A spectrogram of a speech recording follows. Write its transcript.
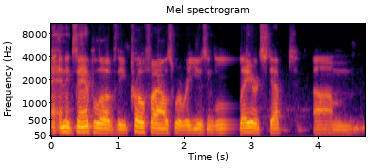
An example of the profiles where we're using layered stepped um,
